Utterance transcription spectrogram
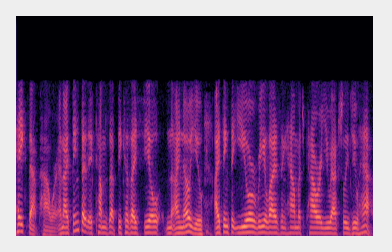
take that power. And I think that it comes up because I feel, I know you, I think that you're realizing how much power you actually do have.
